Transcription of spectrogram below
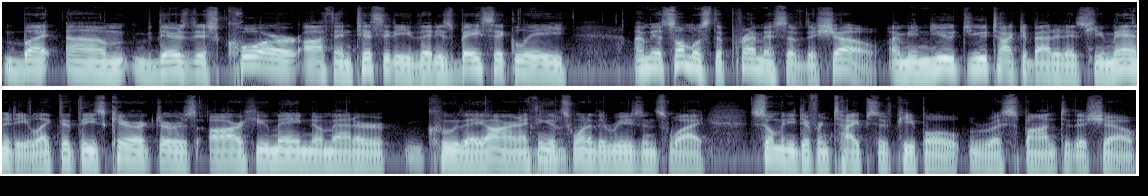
But um, there's this core authenticity that is basically. I mean, it's almost the premise of the show. I mean, you you talked about it as humanity, like that these characters are humane no matter who they are, and I think it's one of the reasons why so many different types of people respond to the show.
